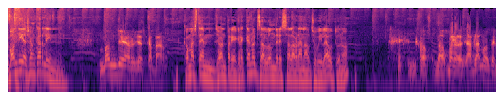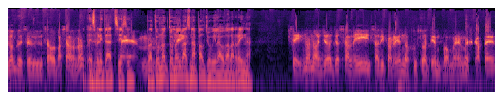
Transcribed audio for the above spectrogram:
Bon dia, John Carlin. Bon dia, Roger Escapa. Com estem, John? Perquè crec que no ets a Londres celebrant el jubileu, tu, no? No, no, bueno, hablamos de Londres el sábado pasado, ¿no? És veritat, sí, sí. Em, Però tu no, tu no hi vas anar pel jubileu de la reina. Sí, no, no, yo, yo salí, salí corriendo justo a tiempo, me, me escapé.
